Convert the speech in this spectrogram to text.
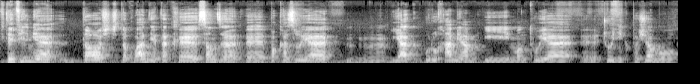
W tym filmie dość dokładnie, tak e, sądzę, e, pokazuję, mm, jak uruchamiam i montuję e, czujnik poziomu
